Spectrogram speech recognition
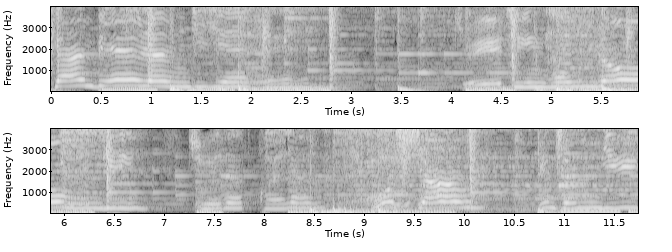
看别人一眼？最近很容易觉得快乐，我想变成一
